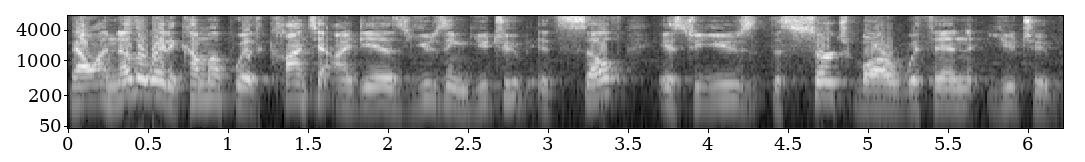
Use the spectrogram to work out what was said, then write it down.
Now, another way to come up with content ideas using YouTube itself is to use the search bar within YouTube.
